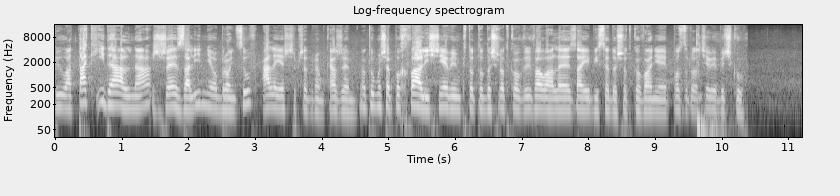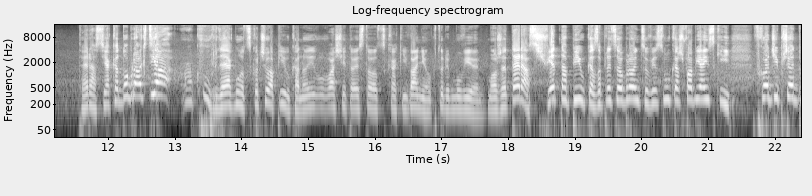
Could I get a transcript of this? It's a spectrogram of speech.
Była tak idealna, że za linię obrońców, ale jeszcze przed bramkarzem. No tu muszę pochwalić, nie wiem kto to dośrodkowywał, ale zajebiste dośrodkowanie. Pozdro ciebie, byczku. Teraz jaka dobra akcja! O kurde, jak mu odskoczyła piłka. No i właśnie to jest to odskakiwanie, o którym mówiłem. Może teraz, świetna piłka za plecy obrońców, jest Łukasz Fabiański. Wchodzi przed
